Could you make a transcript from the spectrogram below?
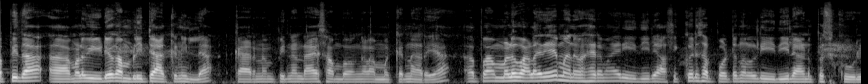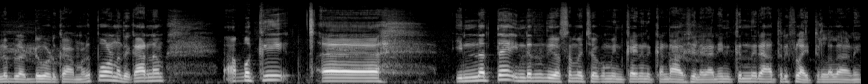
അപ്പം ഇതാ നമ്മൾ വീഡിയോ കംപ്ലീറ്റ് ആക്കണില്ല. കാരണം പിന്നെ ഉണ്ടായ സംഭവങ്ങൾ നമുക്ക് തന്നെ അറിയാം. അപ്പോൾ നമ്മൾ വളരെ മനോഹരമായ രീതിയിൽ അഫിക്കൊരു സപ്പോർട്ട് എന്നുള്ള രീതിയിലാണ് ഇപ്പോൾ സ്കൂളിൽ ബ്ലഡ് കൊടുക്കാൻ നമ്മൾ പോണത്. കാരണം നമുക്ക് ഇന്നത്തെ എന്റെ ദിവസം വെച്ച് നോക്കുമ്പോൾ എനിക്ക് അതിന് നിൽക്കേണ്ട ആവശ്യമില്ല. കാരണം എനിക്ക് ഇന്ന് രാത്രി ഫ്ലൈറ്റ് ഉള്ളതാണ്.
